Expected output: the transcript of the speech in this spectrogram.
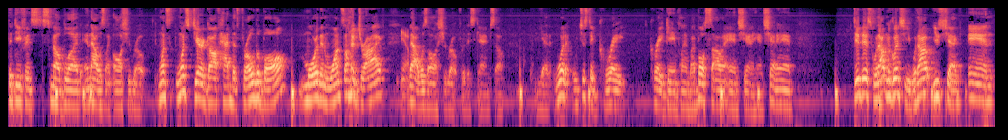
the defense smelled blood, and that was like all she wrote. Once once Jared Goff had to throw the ball more than once on a drive, Yeah. that was all she wrote for this game. So yeah, what just a great, great game plan by both Saleh and Shanahan. Shanahan did this without McGlinchey, without Juszczyk, and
